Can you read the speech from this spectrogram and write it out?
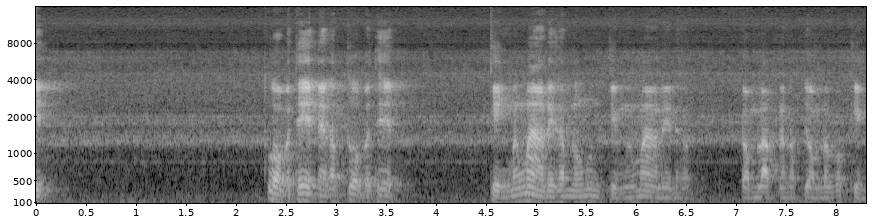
ลิต ทั่วประเทศนะครับ ทั่วประเทศ เก่งมาก ๆ เลยครับ น้องนุ่นเก่งมากๆเลยนะครับยอมรับนะครับยอมรับว่าเก่ง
